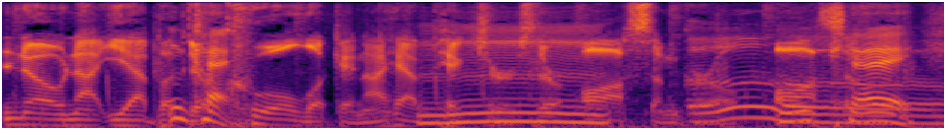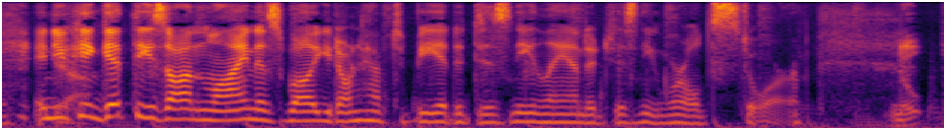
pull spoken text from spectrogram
No, not yet, but Okay. they're cool looking. I have pictures. They're awesome, girl. Awesome. Okay. And you Yeah. can get these online as well. You don't have to be at a Disneyland or Disney World store. Nope.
